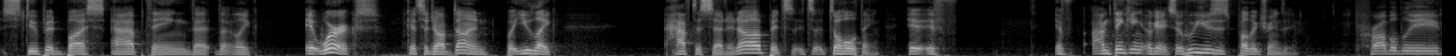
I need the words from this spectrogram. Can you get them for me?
stupid bus app thing that, that like it works, gets the job done, but you like have to set it up. It's it's it's a whole thing. If if I'm thinking, okay, so who uses public transit? Probably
